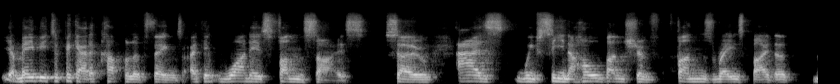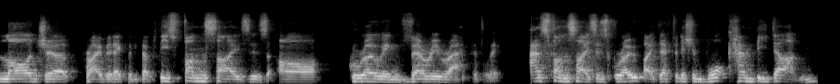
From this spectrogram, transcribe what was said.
Yeah, maybe to pick out a couple of things. I think one is fund size. So, as we've seen a whole bunch of funds raised by the larger private equity firms, these fund sizes are growing very rapidly. As fund sizes grow, by definition, what can be done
